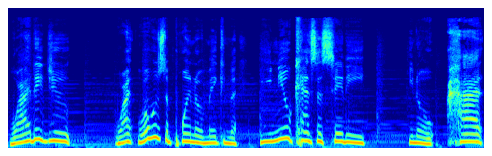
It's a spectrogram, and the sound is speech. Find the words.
why did you why what was the point of making the you knew Kansas City, you know, had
